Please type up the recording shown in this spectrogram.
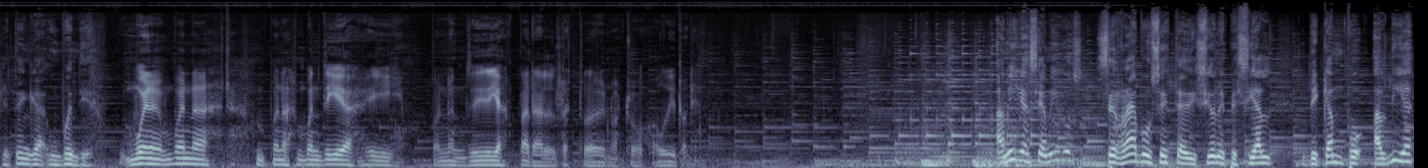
Que tenga un buen día. Buen, buenas, buenas, buen día y buenos días para el resto de nuestros auditores. Amigas y amigos, cerramos esta edición especial de Campo al Día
